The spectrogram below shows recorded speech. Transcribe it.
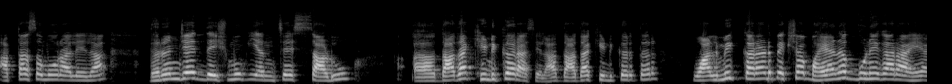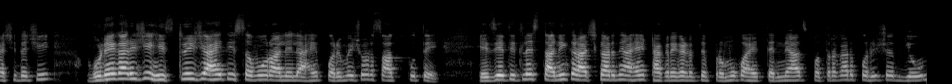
आता समोर आलेला धनंजय देशमुख यांचे साडू दादा खिंडकर असेल. हा दादा खिंडकर तर वाल्मिक कराडपेक्षा भयानक गुन्हेगार आहे अशी त्याची गुन्हेगारीची हिस्ट्री जी आहे ती समोर आलेली आहे. परमेश्वर सातपुते हे जे तिथले स्थानिक राजकारणी आहेत ठाकरे गटाचे प्रमुख आहेत त्यांनी आज पत्रकार परिषद घेऊन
